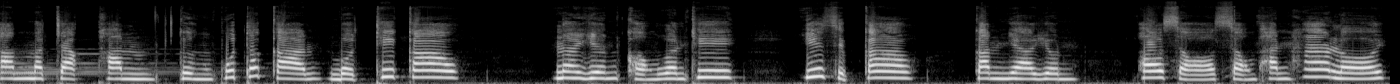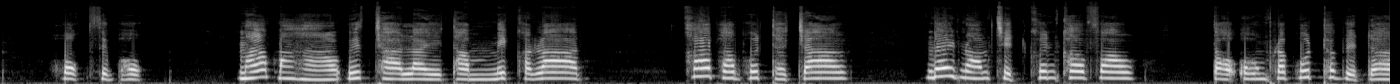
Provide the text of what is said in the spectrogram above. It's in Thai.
ธรรมจักธรรมกึ่งพุทธการบทที่ 9 ในเย็นของวันที่ 29 กันยายน พศ 2566 ณ มหาวิทยาลัยธรรมมิกราช ข้าพระพุทธเจ้า ได้น้อมจิตขึ้นเข้าเฝ้า ต่อองค์พระพุทธบิดา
